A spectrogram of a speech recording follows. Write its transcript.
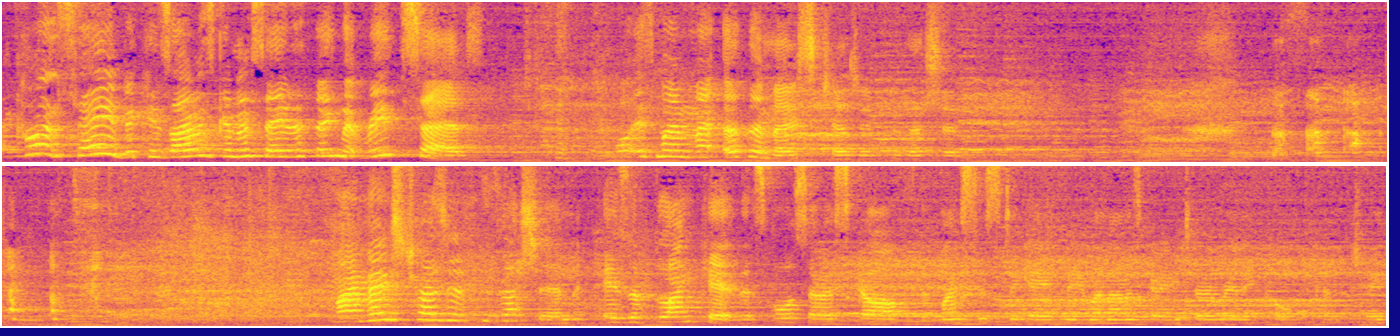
I can't say because I was going to say the thing that Reed said. What is my, my other most treasured possession? my most treasured possession is a blanket that's also a scarf that my sister gave me when I was going to a really cold country.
